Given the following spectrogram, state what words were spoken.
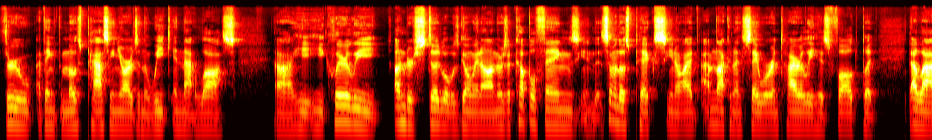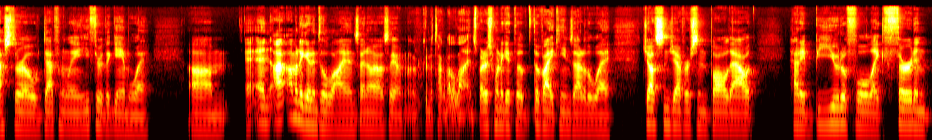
threw, I think, the most passing yards in the week in that loss. Uh, he he clearly understood what was going on. There's a couple things, some of those picks. You know, I, I'm not going to say were entirely his fault, but that last throw definitely he threw the game away. Um, and I, am going to get into the Lions. I know I was saying I'm going to talk about the Lions, but I just want to get the, the Vikings out of the way. Justin Jefferson balled out, had a beautiful like third and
